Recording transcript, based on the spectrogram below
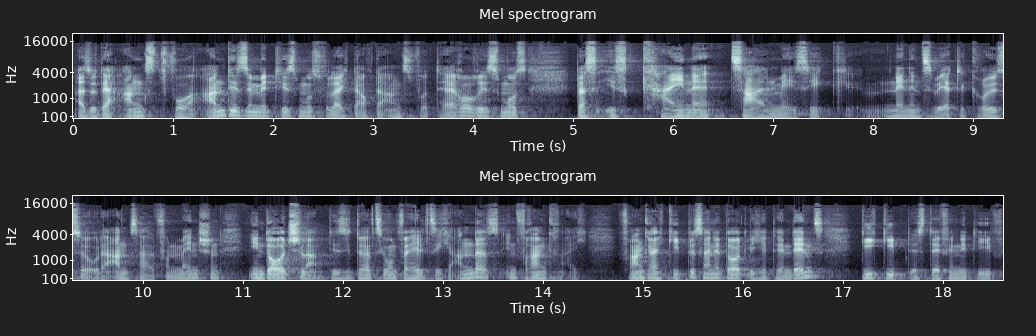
also der Angst vor Antisemitismus, vielleicht auch der Angst vor Terrorismus. Das ist keine zahlenmäßig nennenswerte Größe oder Anzahl von Menschen in Deutschland. Die Situation verhält sich anders in Frankreich. In Frankreich gibt es eine deutliche Tendenz, die gibt es definitiv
